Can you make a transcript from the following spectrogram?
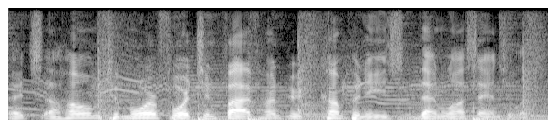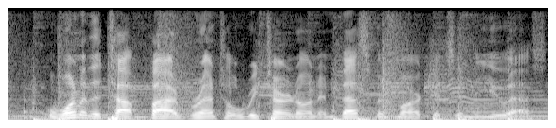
It's a home to more Fortune 500 companies than Los Angeles. One of the top five rental return on investment markets in the U.S.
